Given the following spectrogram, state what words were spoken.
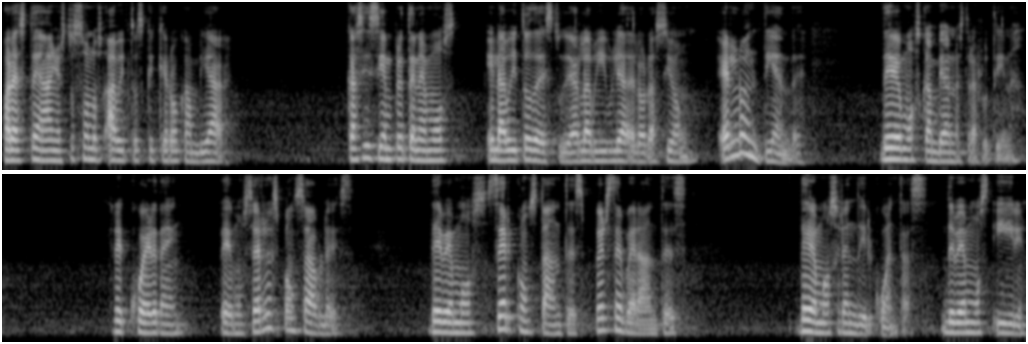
para este año, estos son los hábitos que quiero cambiar. Casi siempre tenemos el hábito de estudiar la Biblia, de la oración. Él lo entiende. Debemos cambiar nuestra rutina. Recuerden, debemos ser responsables, debemos ser constantes, perseverantes, debemos rendir cuentas, debemos ir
